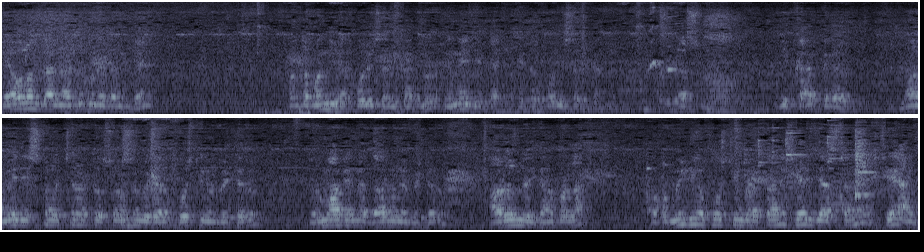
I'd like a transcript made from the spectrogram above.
కేవలం దాన్ని అడ్డుకునేదానికే కొంతమంది పోలీసు అధికారులు నిన్నే చెప్పారు ఇద్దరు పోలీసు అధికారులు అది చేస్తున్నారు. ఇది కరెక్ట్ కాదు. మా మీద ఇష్టం వచ్చినట్టు సోషల్ మీడియాలో పోస్టింగ్లు పెట్టారు దుర్మార్గంగా దారుణంగా పెట్టారు. ఆ రోజు మీరు కనపడలా. ఒక మీడియా పోస్టింగ్ పెడతాను షేర్ చేస్తాను. షేర్ ఆయన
